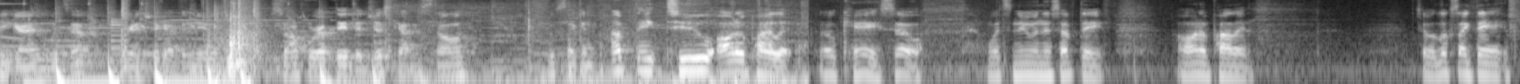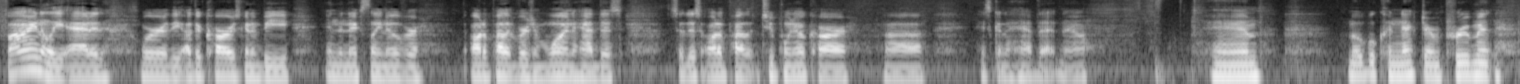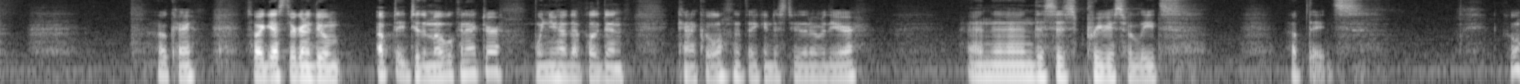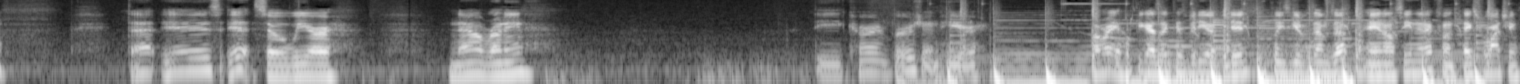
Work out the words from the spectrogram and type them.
Hey guys, what's up? We're gonna check out the new software update that just got installed. Looks like an update to Autopilot. Okay, so what's new in this update? Autopilot. So it looks like they finally added where the other car is gonna be in the next lane over. Autopilot version 1 had this, so this Autopilot 2.0 car uh, is gonna have that now. And mobile connector improvement. Okay, so I guess they're gonna do an update to the mobile connector when you have that plugged in. Kind of cool that they can just do that over the air. And then this is previous release updates. Cool. That is it. So we are now running the current version here. Alright, hope you guys liked this video. If you did, please give it a thumbs up, and I'll see you in the next one. Thanks for watching.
